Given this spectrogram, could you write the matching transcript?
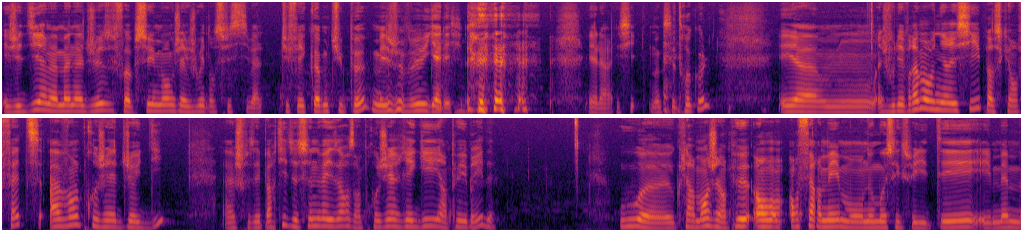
et j'ai dit à ma manageuse, il faut absolument que j'aille jouer dans ce festival. Tu fais comme tu peux, mais je veux y aller. et elle a réussi, donc c'est trop cool. Et euh, je voulais vraiment venir ici parce qu'en fait, avant le projet Joy D, euh, je faisais partie de Sunvisors, un projet reggae un peu hybride où clairement j'ai un peu en- enfermé mon homosexualité et même,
